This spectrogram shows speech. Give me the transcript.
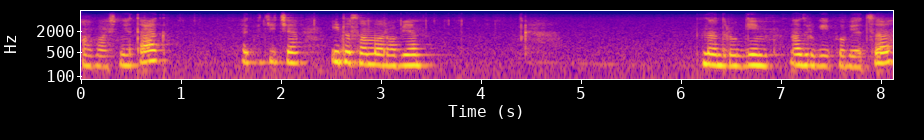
O właśnie tak, jak widzicie. I to samo robię na drugim, na drugiej powiece.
